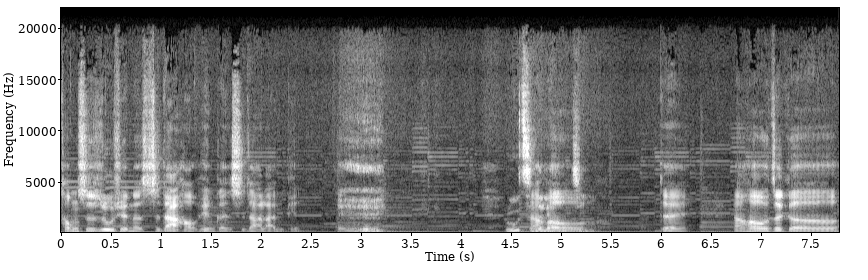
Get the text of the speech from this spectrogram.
同时入选了十大好片跟十大烂片。哎、欸，如此的然后，对，然后这个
